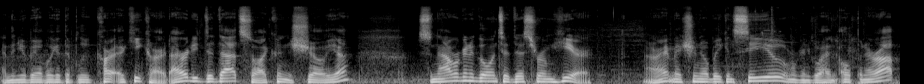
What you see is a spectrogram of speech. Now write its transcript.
And then you'll be able to get the blue uh, key card. I already did that, so I couldn't show you. So now we're going to go into this room here. All right, make sure nobody can see you. And we're going to go ahead and open her up.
